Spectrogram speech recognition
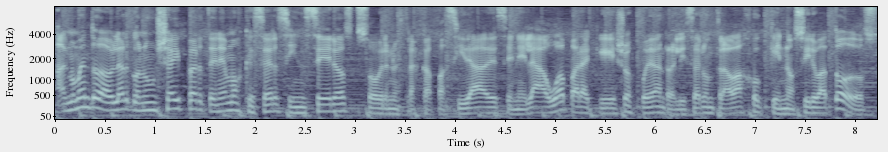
Al momento de hablar con un shaper tenemos que ser sinceros sobre nuestras capacidades en el agua para que ellos puedan realizar un trabajo que nos sirva a todos,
